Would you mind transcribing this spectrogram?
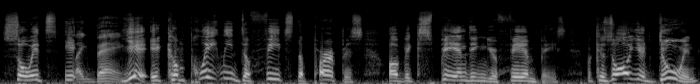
So it's it, Like Bang. Yeah, it completely defeats the purpose of expanding your fan base because all you're doing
